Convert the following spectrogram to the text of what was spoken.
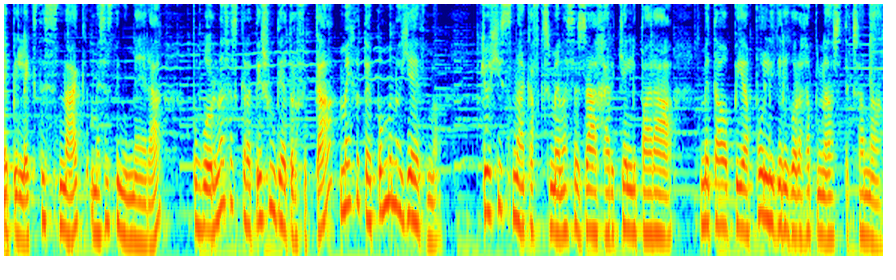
Επιλέξτε σνακ μέσα στην ημέρα που μπορούν να σας κρατήσουν διατροφικά μέχρι το επόμενο γεύμα και όχι σνακ αυξημένα σε ζάχαρη και λιπαρά με τα οποία πολύ γρήγορα θα πεινάσετε ξανά.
